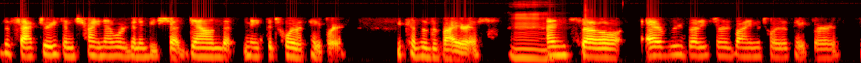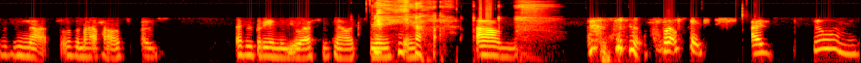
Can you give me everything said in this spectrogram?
the factories in China were going to be shut down that make the toilet paper because of the virus. Mm. And so everybody started buying the toilet paper. It was nuts. It was a madhouse, as everybody in the U.S. is now experiencing. yeah. um, but like, I still am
